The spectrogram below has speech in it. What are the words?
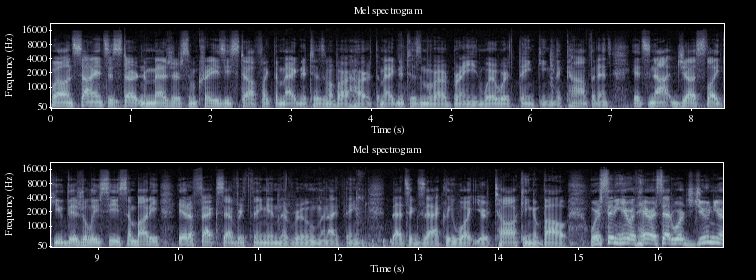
Well, and science is starting to measure some crazy stuff like the magnetism of our heart, the magnetism of our brain, where we're thinking, the confidence. It's not just like you visually see somebody, it affects everything in the room. And I think that's exactly what you're talking about. We're sitting here with Harris Edwards Jr.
